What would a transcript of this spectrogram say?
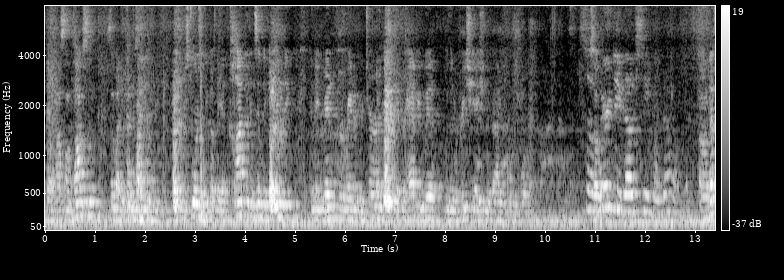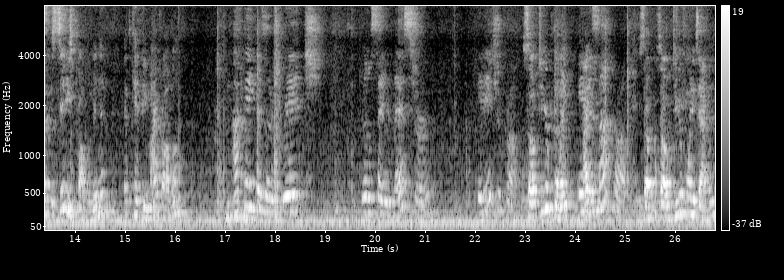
the house on Thompson, somebody comes in and restores it because they have confidence in the community, and they rent it for a rate of return that they're happy with, with an appreciation of value going forward. So- So where do those people go? Uh, that's the city's problem, isn't it? That can't be my problem. I think as a rich real estate investor, it is your problem. So to your point, It I, is my problem. so, so to your point exactly,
